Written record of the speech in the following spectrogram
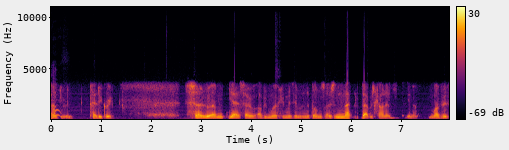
oh. pedigree. So um, yeah, so I've been working with him and the Bonzos, and that that was kind of you know my Viv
